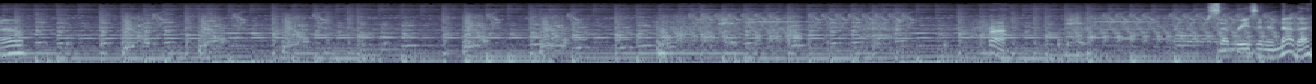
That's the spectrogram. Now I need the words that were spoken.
No? Huh. For some reason or another,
